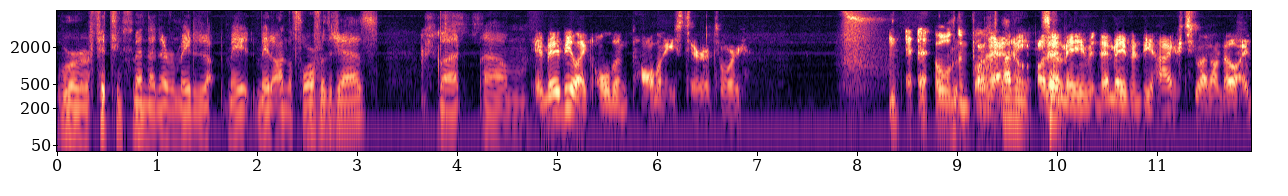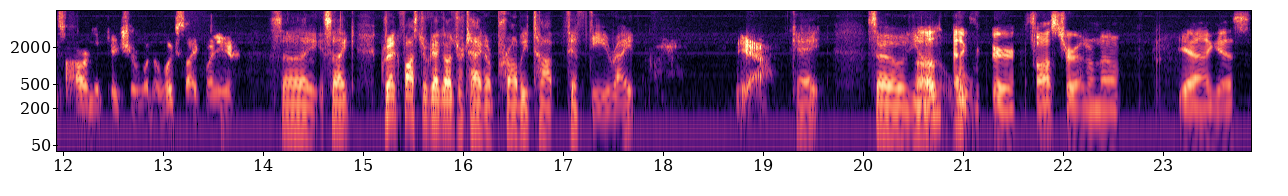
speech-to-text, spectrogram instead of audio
were 15th men that never made it made made it on the floor for the Jazz, but um It may be like Olden Polynice territory. Holden Or Paul. that, I mean, or so- that may even, that may even be higher too. I don't know. It's hard to picture what it looks like when you. so like, so like Greg Foster, Greg Ostertag are probably top 50, right? Yeah, Okay, so you Well, know. Beck or Foster. I don't know. Yeah, I guess.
